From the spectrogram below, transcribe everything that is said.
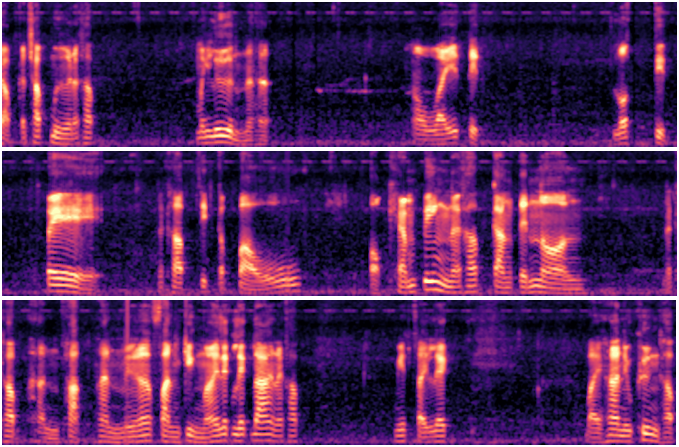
จับกระชับมือนะครับ ไม่ลื่นนะฮะ เอาไว้ติดรถติดเป้นะครับ ติดกระเป๋าออกแคมปิ้งนะครับ กลางเต็นท์นอนนะครับ หั่นผักหั่นเนื้อฟันกิ่งไม้เล็ก ๆ ได้นะครับ มีดไซส์เล็ก ใบห้านิ้วครึ่งครับ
